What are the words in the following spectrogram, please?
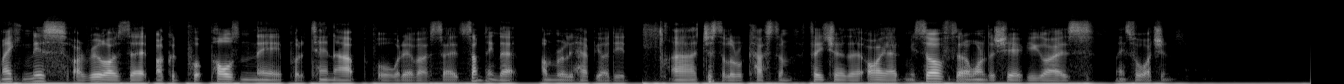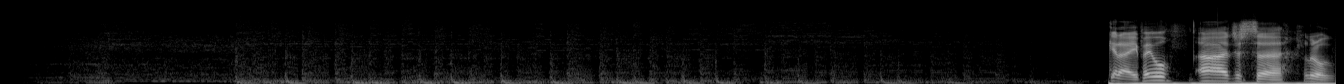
making this I realized that I could put poles in there put a tent up or whatever so it's something that I'm really happy I did. Uh, just a little custom feature that I added myself that I wanted to share with you guys. Thanks for watching. G'day people, uh, just a little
